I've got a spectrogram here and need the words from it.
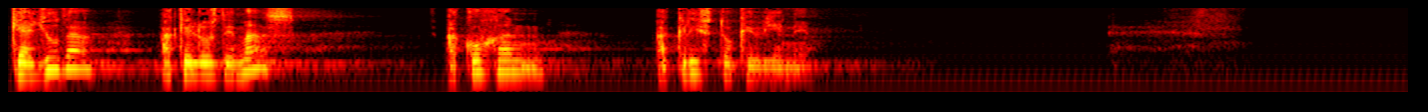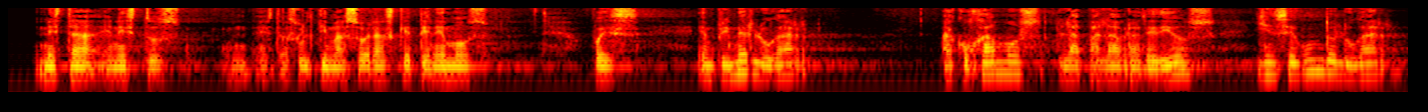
que ayuda a que los demás acojan a Cristo que viene. En, esta, en estos estas últimas horas que tenemos, pues en primer lugar, acojamos la palabra de Dios y en segundo lugar,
